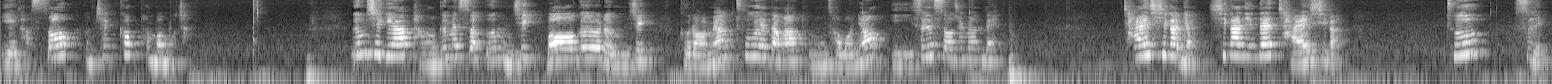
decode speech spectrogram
이해 갔어? 그럼 체크업 한번 보자. 음식이야. 방금 했어. 음식. 먹을 음식. 그러면 to에다가 동사원형 it을 써주면 돼. 잘 시간이야. 시간인데 잘 시간. To sleep.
